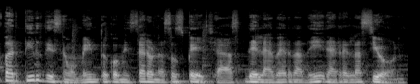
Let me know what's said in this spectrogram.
A partir de ese momento comenzaron las sospechas de la verdadera relación.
